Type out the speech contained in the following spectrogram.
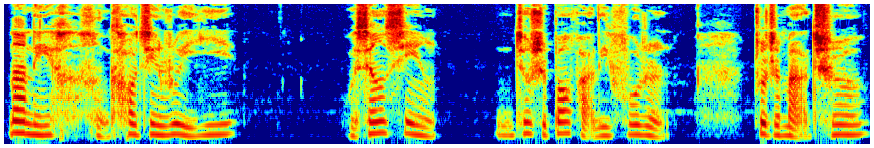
那里很靠近瑞伊，我相信你就是包法利夫人坐着马车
